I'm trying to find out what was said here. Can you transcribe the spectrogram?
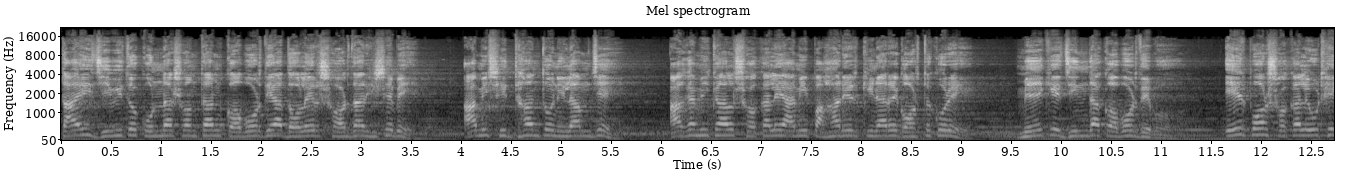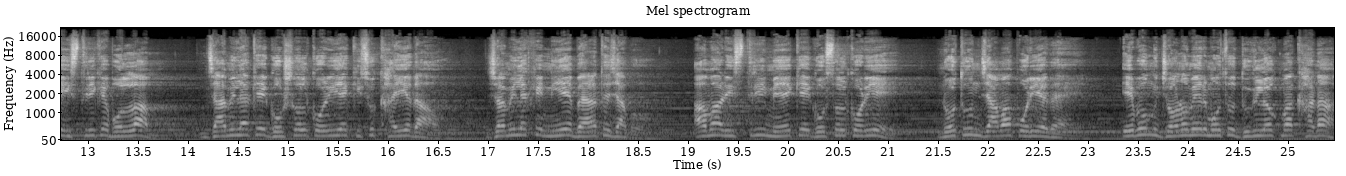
তাই জীবিত কন্যা সন্তান কবর দেয়া দলের সর্দার হিসেবে আমি সিদ্ধান্ত নিলাম যে, আগামীকাল সকালে আমি পাহাড়ের কিনারে গর্ত করে মেয়েকে জিন্দা কবর দেব। এরপর সকালে উঠে স্ত্রীকে বললাম, জামিলাকে গোসল করিয়ে কিছু খাইয়ে দাও। জামিলাকে নিয়ে বেড়াতে যাব। আমার স্ত্রী মেয়েকে গোসল করিয়ে নতুন জামা পরিয়ে দেয় এবং জনমের মতো দুই লোকমা খানা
